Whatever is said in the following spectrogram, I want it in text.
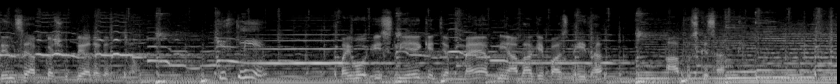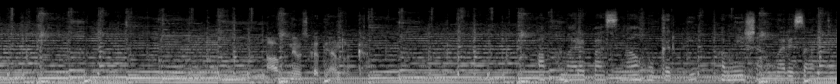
दिल से आपका शुक्रिया अदा करना चाहूँ किस लिए? भाई वो इसलिए कि जब मैं अपनी आभा के पास नहीं था आप उसके साथ थे। आपने उसका ध्यान रखा। आप हमारे पास ना होकर भी हमेशा हमारे साथ हैं।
